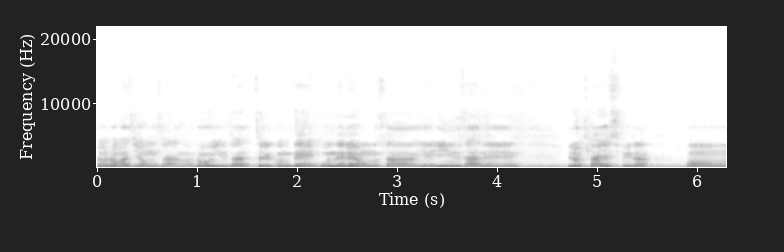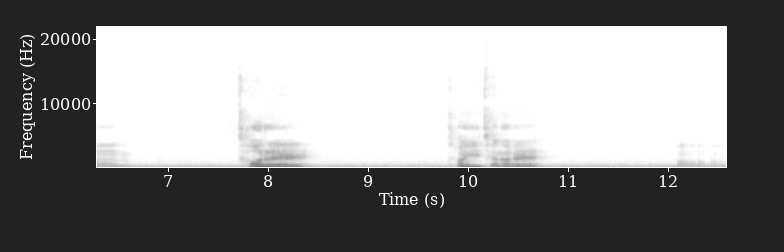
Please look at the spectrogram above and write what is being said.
여러 가지 영상으로 인사를 드릴 건데 오늘의 영상의 인사는 이렇게 하겠습니다. 어, 저를 저희 채널을 어,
